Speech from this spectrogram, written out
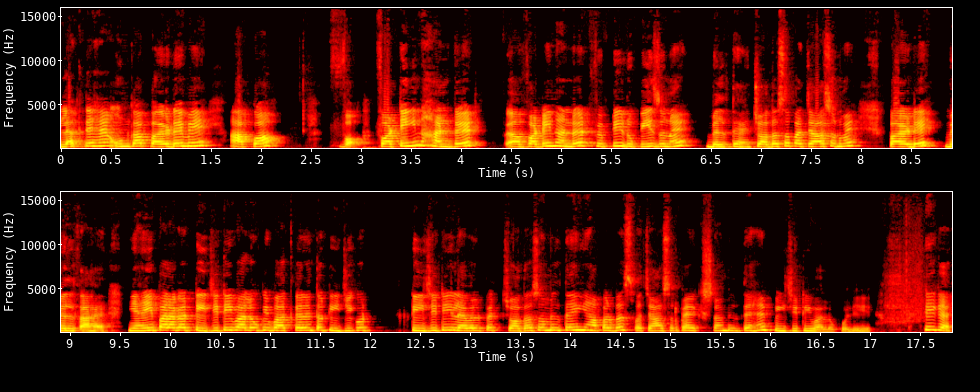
लगते हैं, उनका पर डे में आपका fourteen hundred fourteen hundred fifty rupees उन्हें मिलते हैं। चौदह सौ पचास उन्हें पर डे मिलता है। यहीं पर अगर टीजीटी वालों की बात करें तो टीजी को टीजीटी लेवल पे चौदह सौ मिलते हैं, यहाँ पर बस पचास रुपए एक्स्ट्रा मिलते हैं पीजीटी वालों को लिए। ठीक है?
